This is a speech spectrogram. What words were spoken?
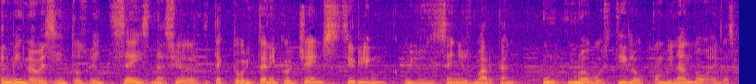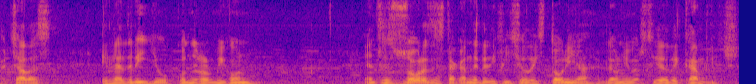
En 1926 nació el arquitecto británico James Stirling, cuyos diseños marcan un nuevo estilo combinando en las fachadas el ladrillo con el hormigón, entre sus obras destacan el edificio de historia, la Universidad de Cambridge.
